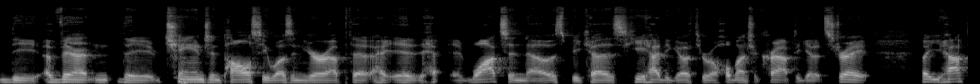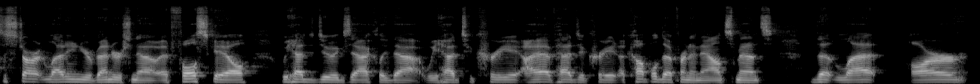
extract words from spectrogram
the event the change in policy was in Europe that it, it, Watson knows because he had to go through a whole bunch of crap to get it straight. but you have to start letting your vendors know at full scale we had to do exactly that we had to create i have had to create a couple different announcements that let our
